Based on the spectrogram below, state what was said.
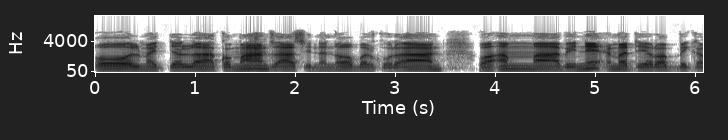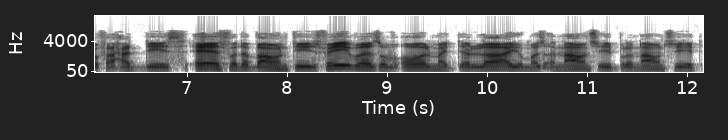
Almighty Allah commands us in the noble Quran, Wa amma bi ni'mati rabbika fahaddis. As for the bounties, favors of Almighty Allah, you must announce it, pronounce it,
